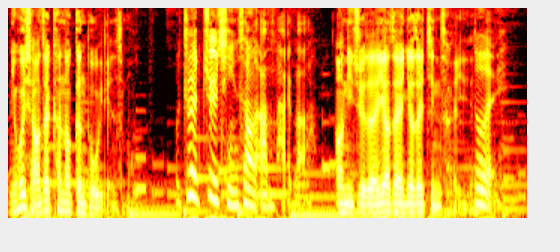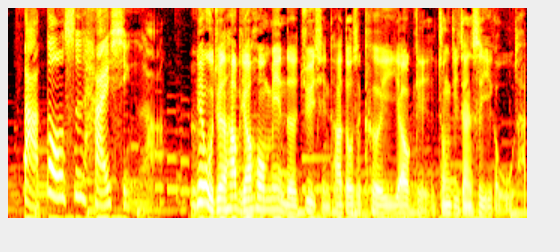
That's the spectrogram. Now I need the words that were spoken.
你会想要再看到更多一点什么？我觉得剧情上的安排吧。哦，你觉得要再要再精彩一点？对，打斗是还行啊。因为我觉得他比较后面的剧情，他都是刻意要给终极战士一个舞台，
